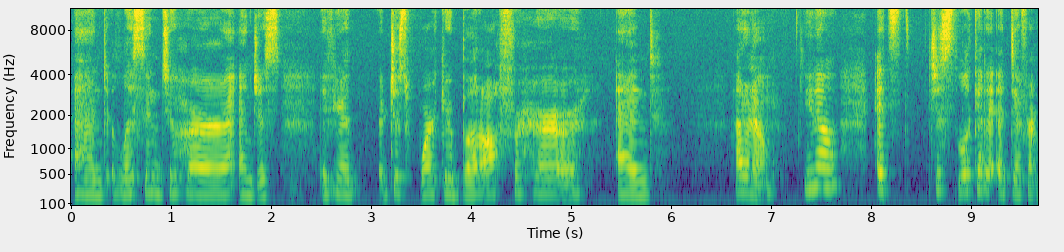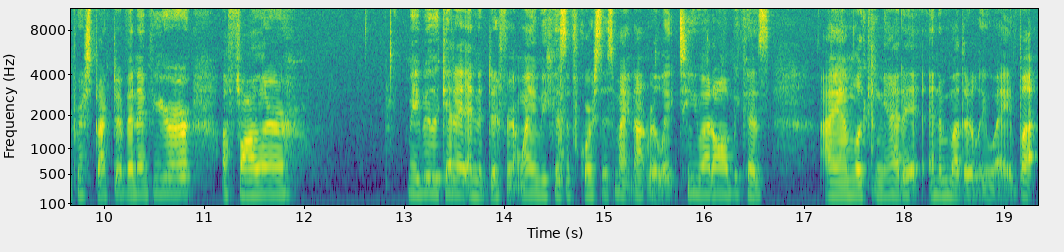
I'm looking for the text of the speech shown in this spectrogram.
and listen to her and just, if you're, just work your butt off for her and, I don't know, you know, it's, just look at it a different perspective. And if you're a father, maybe look at it in a different way because of course this might not relate to you at all because I am looking at it in a motherly way. But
